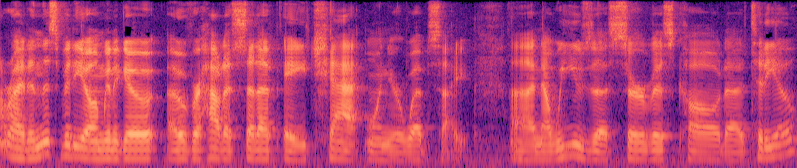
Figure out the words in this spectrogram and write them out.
All right, in this video I'm going to go over how to set up a chat on your website. Uh, now we use a service called uh, Tidio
